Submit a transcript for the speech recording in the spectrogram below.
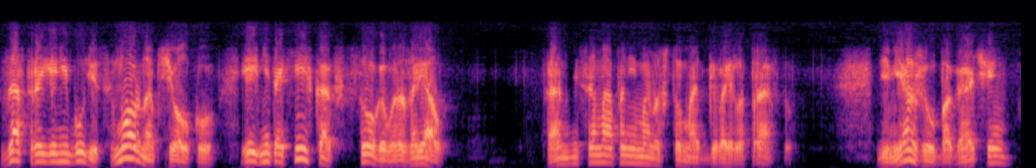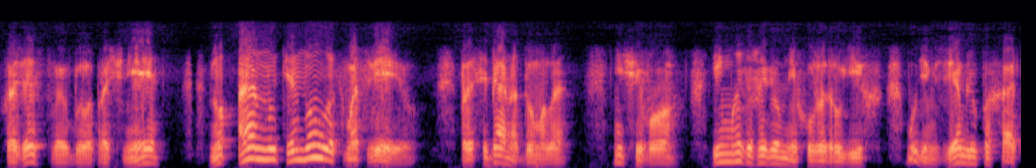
завтра ее не будет. Мор на пчелку. И не таких, как Строговы разорял». Анна сама понимала, что мать говорила правду. Демьян жил богаче, хозяйство было прочнее, но Анну тянуло к Матвею. Про себя она думала, ничего, и мы заживем не хуже других, будем землю пахать,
